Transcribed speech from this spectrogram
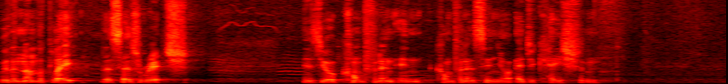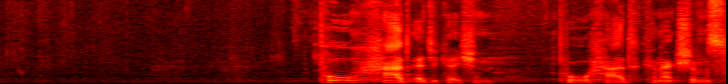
with a number plate that says rich? Is your confident in, confidence in your education? Paul had education. Paul had connections.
